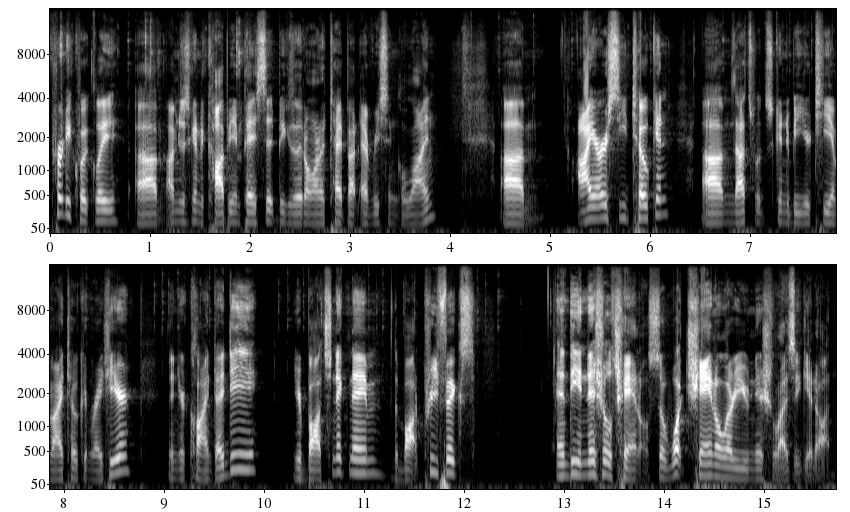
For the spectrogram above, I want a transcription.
pretty quickly, um, I'm just going to copy and paste it because I don't want to type out every single line. Um, IRC token, um, that's what's going to be your TMI token right here. Then your client ID, your bot's nickname, the bot prefix, and the initial channel. So what channel are you initializing it on?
